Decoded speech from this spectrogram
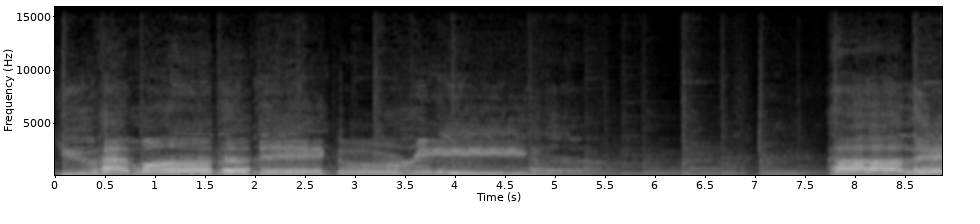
You have won the victory. Hallelujah.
